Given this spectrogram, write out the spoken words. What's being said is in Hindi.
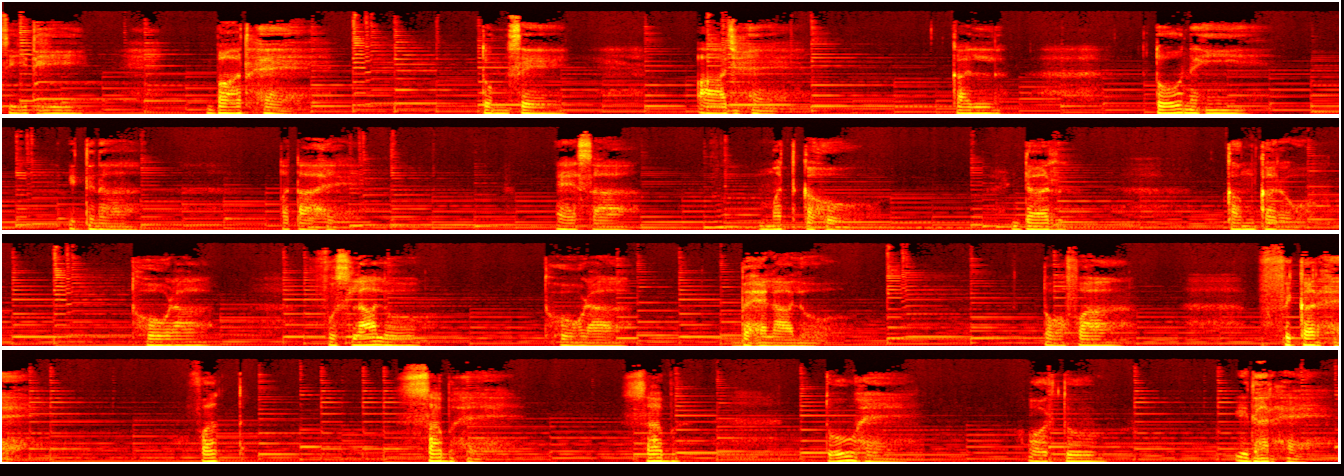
सीधी बात है। तुमसे आज है। कल तो नहीं। इतना पता है। ऐसा मत कहो। डर कम करो। थोड़ा फुसला लो, थोड़ा बहला लो। तोहफा फिकर है, वक्त सब है, सब तू है और तू इधर है।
